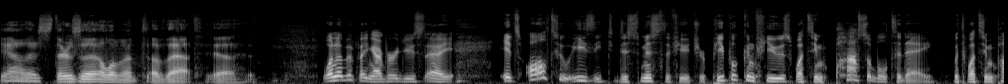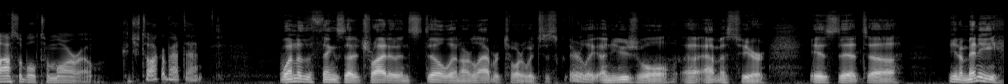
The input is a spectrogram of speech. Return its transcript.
Yeah, there's there's an element of that. Yeah. One other thing I've heard you say it's all too easy to dismiss the future. People confuse what's impossible today with what's impossible tomorrow. Could you talk about that? One of the things that I try to instill in our laboratory, which is clearly unusual uh, atmosphere, is that uh, you know many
